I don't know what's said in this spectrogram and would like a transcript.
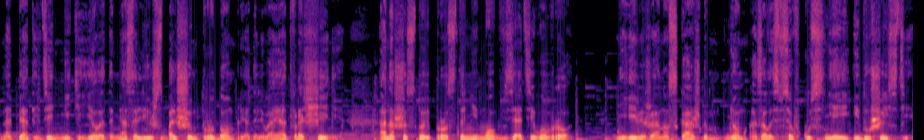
На пятый день Микки ел это мясо лишь с большим трудом, преодолевая отвращение, а на шестой просто не мог взять его в рот. Ниеве же оно с каждым днем казалось все вкуснее и душистее.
